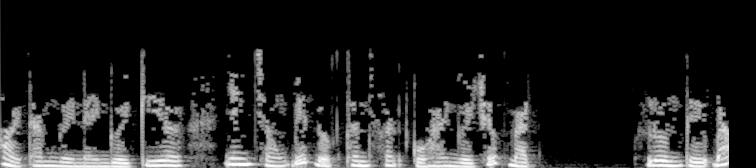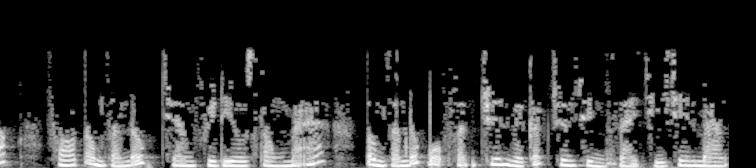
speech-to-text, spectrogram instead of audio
hỏi thăm người này người kia, nhanh chóng biết được thân phận của hai người trước mặt. Lương Thế Bắc, Phó Tổng Giám đốc trang video song mã, Tổng Giám đốc bộ phận chuyên về các chương trình giải trí trên mạng,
